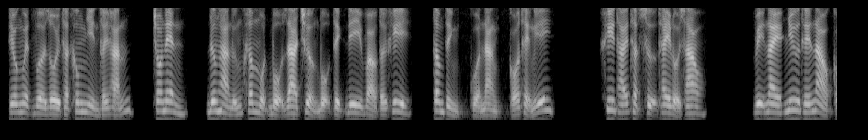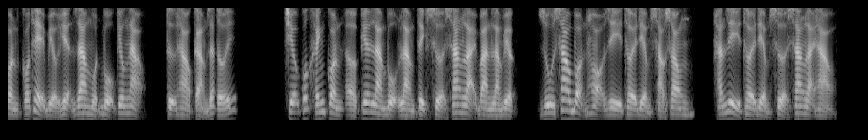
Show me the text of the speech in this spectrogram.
Tiêu Nguyệt vừa rồi thật không nhìn thấy hắn, cho nên, đương hàn ứng khâm một bộ gia trưởng bộ tịch đi vào tới khi, tâm tình của nàng có thể nghĩ. Khi thái thật sự thay đổi sao? Vị này như thế nào còn có thể biểu hiện ra một bộ kiêu ngạo, tự hào cảm giác tới. Triệu Quốc Khánh còn ở kia làm bộ làm tịch sửa sang lại bàn làm việc, dù sao bọn họ gì thời điểm xảo xong, hắn gì thời điểm sửa sang lại hảo.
